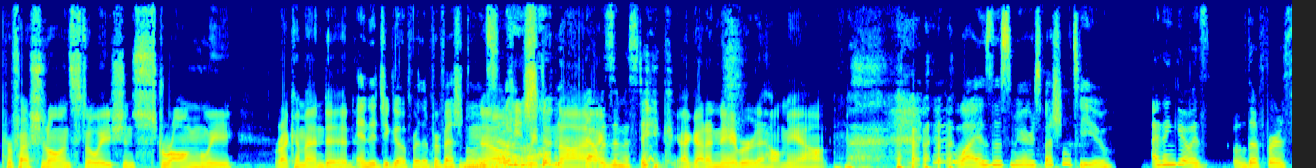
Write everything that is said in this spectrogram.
professional installation strongly recommended. And did you go for the professional no, installation? No, we did not. that was a mistake. I got a neighbor to help me out. Why is this mirror special to you? I think it was the first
